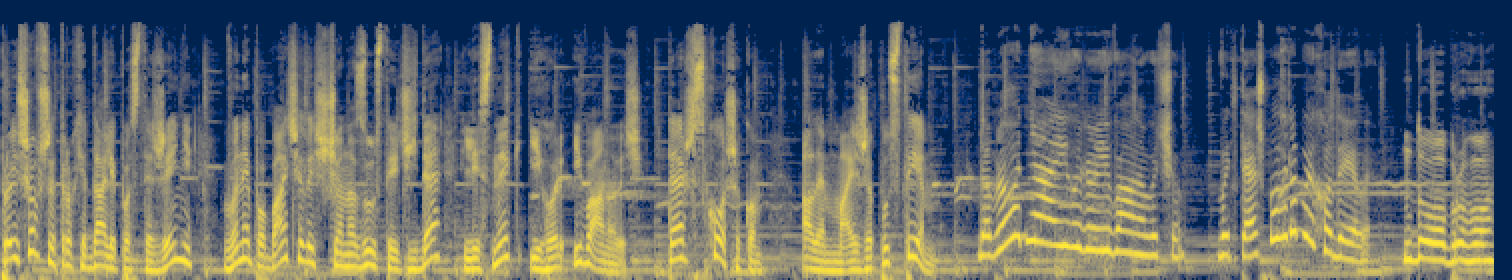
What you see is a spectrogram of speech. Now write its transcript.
Пройшовши трохи далі по стежині, вони побачили, що назустріч йде лісник Ігор Іванович, теж з кошиком, але майже пустим. Доброго дня, Ігорю Івановичу. Ви теж по гриби ходили? Доброго.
